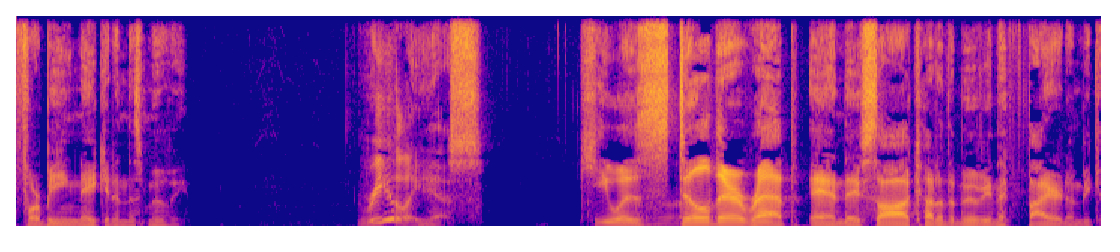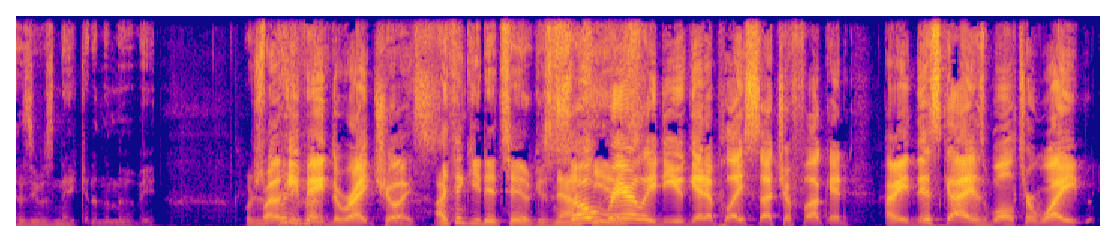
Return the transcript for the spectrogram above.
for being naked in this movie. really? Yes. He was still their rep, and they saw a cut of the movie and they fired him because he was naked in the movie. Which is Well, pretty he fun. made the right choice. I think he did too, because now so he is- rarely do you get to play such a fucking. I mean, this guy is Walter White in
